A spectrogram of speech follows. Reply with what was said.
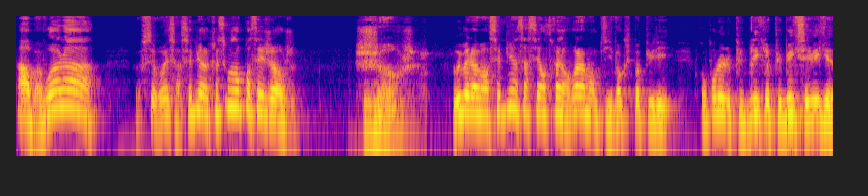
Ah, bah voilà C'est vrai, ça, c'est bien. Qu'est-ce que vous en pensez, Georges? Georges. Oui, mais là, c'est bien, ça, c'est entraînant. Voilà, mon petit Vox Populi. Comprenez, le public, le public, c'est lui qui est...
